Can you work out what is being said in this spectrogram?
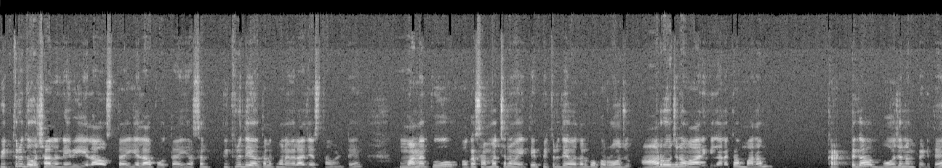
పితృదోషాలు అనేవి ఎలా వస్తాయి ఎలా పోతాయి? అసలు పితృదేవతలకు మనం ఎలా చేస్తామంటే మనకు ఒక సంవత్సరం అయితే పితృదేవతలకు ఒక రోజు. ఆ రోజున వారికి గనక మనం కరెక్ట్గా భోజనం పెడితే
